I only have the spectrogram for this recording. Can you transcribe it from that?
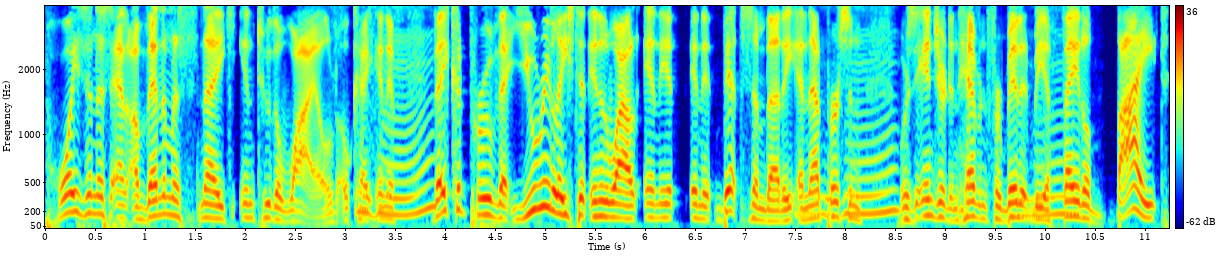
poisonous and a venomous snake into the wild, okay, and Mm-hmm. if they could prove that you released it into the wild and it and it bit somebody and that person Mm-hmm. Was injured and heaven forbid it be a fatal bite,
